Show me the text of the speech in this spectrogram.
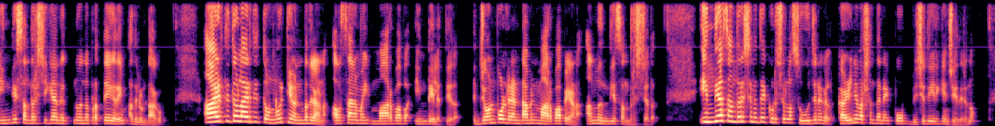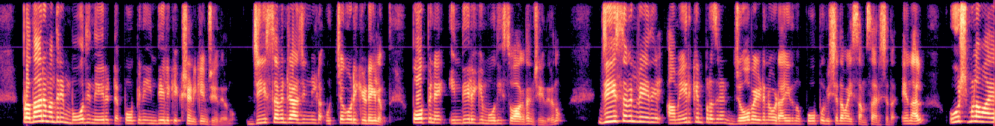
ഇന്ത്യ സന്ദർശിക്കാൻ എത്തുന്നുവെന്ന പ്രത്യേകതയും അതിലുണ്ടാകും. ആയിരത്തി തൊള്ളായിരത്തി തൊണ്ണൂറ്റി ഒൻപതിലാണ് അവസാനമായി മാർബാബ ഇന്ത്യയിലെത്തിയത്. ജോൺ പോൾ രണ്ടാമൻ മാർബാബയാണ് അന്ന് ഇന്ത്യ സന്ദർശിച്ചത്. ഇന്ത്യ സന്ദർശനത്തെക്കുറിച്ചുള്ള സൂചനകൾ കഴിഞ്ഞ വർഷം തന്നെ പോപ്പ് വിശദീകരിക്കുകയും ചെയ്തിരുന്നു. പ്രധാനമന്ത്രി മോദി നേരിട്ട് പോപ്പിനെ ഇന്ത്യയിലേക്ക് ക്ഷണിക്കുകയും ചെയ്തിരുന്നു. ജി സെവൻ രാജ്യങ്ങളുടെ ഉച്ചകോടിക്കിടയിലും പോപ്പിനെ ഇന്ത്യയിലേക്ക് മോദി സ്വാഗതം ചെയ്തിരുന്നു. ജി സെവൻ വേദിയിൽ അമേരിക്കൻ പ്രസിഡന്റ് ജോ ബൈഡനോടായിരുന്നു പോപ്പ് വിശദമായി സംസാരിച്ചത്. എന്നാൽ ഊഷ്മളമായ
